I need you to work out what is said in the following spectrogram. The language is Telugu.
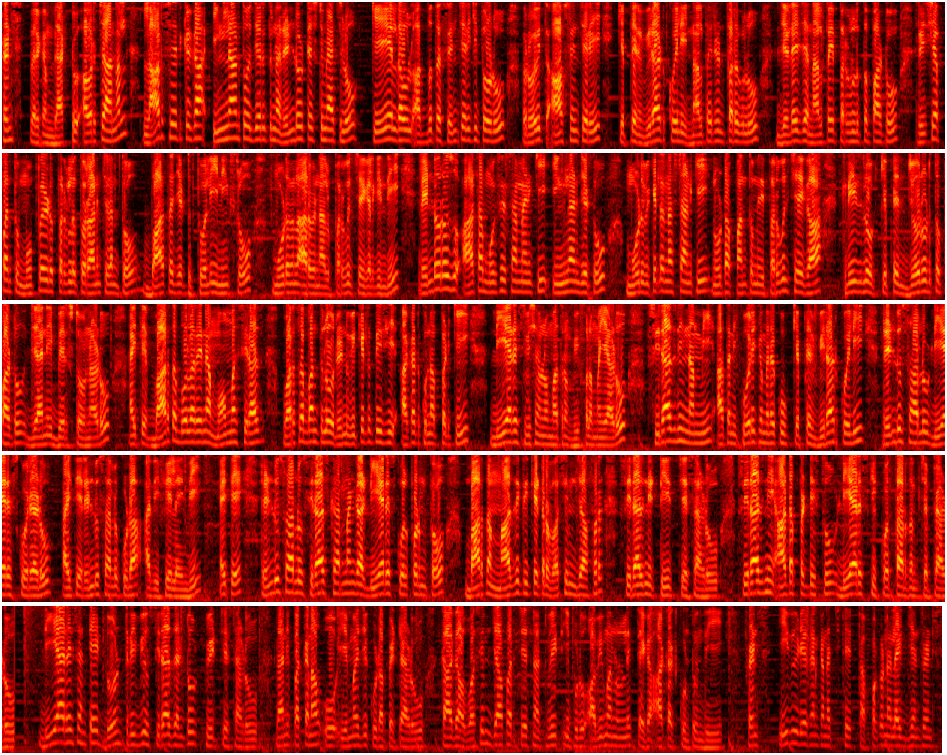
Friends welcome back to our channel Lord's వేదికగా ఇంగ్లాండ్తో జరుగుతున్న రెండో టెస్ట్ మ్యాచ్లో కేఎల్ రాహుల్ అద్భుత సెంచరీకి తోడు Rohit half century captain Virat Kohli నలభై రెండు పరుగులు జడేజా నలభై పరుగులతో పాటు రిషబ్ పంత్ ముప్పై ఏడు పరుగులతో రాణించడంతో భారత జట్టు తొలి ఇన్నింగ్స్లో మూడు వందల అరవై నాలుగు పరుగులు చేయగలిగింది. రెండో రోజు ఆట ముగిసే సమయానికి ఇంగ్లాండ్ జట్టు మూడు వికెట్ల నష్టానికి నూట పంతొమ్మిది పరుగులు చేయగా క్రీజ్లో కెప్టెన్ జోరూడ్తో పాటు జానీ బెర్స్టో ఉన్నాడు. అయితే భారత బౌలర్ అయిన మొహమ్మద్ సిరాజ్ వరుస బంతులో రెండు వికెట్లు తీసి ఆకట్టుకున్నప్పటికీ డిఆర్ఎస్ విషయంలో మాత్రం విఫలమయ్యాడు. సిరాజ్ని నమ్మి అతని కోరిక మేరకు కెప్టెన్ విరాట్ కోహ్లీ రెండు సార్లు డిఆర్ఎస్ కోరాడు. అయితే రెండు సార్లు కూడా అది ఫెయిల్ అయింది. అయితే రెండు సార్లు సిరాజ్ కారణంగా డిఆర్ఎస్ కోల్పోవడంతో భారత మాజీ క్రికెటర్ వసీం జాఫర్ సిరాజ్ని టీచ్ చేశాడు. సిరాజ్ని ఆట పట్టిస్తూ డిఆర్ఎస్కి కొత్త అర్థం చెప్పాడు. డిఆర్ఎస్ అంటే డోంట్ రివ్యూ సిరాజ్ అంటూ ట్వీట్ చేశాడు. దాని పక్కన ఓ ఎమోజీ కూడా పెట్టాడు. కాగా వసీం జాఫర్ చేసిన ట్వీట్ ఇప్పుడు అభిమానుల్ని తెగ ఆకట్టుకుంటుంది. ఫ్రెండ్స్ ఈ వీడియో కనుక నచ్చితే తప్పకుండా లైక్ చేయండి ఫ్రెండ్స్.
